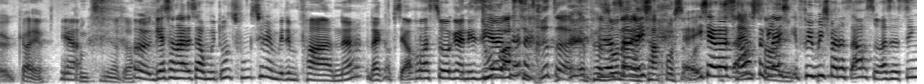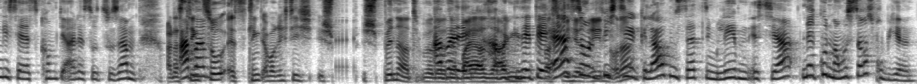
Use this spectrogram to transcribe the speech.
äh, geil, Ja. funktioniert ja. Äh, Gestern hat es ja auch mit uns funktioniert mit dem Fahren, ne? Da gab es ja auch was zu Du organisieren. warst die dritte Person an dem Tag, wo es habe das Same auch so Story. gleich, für mich war das auch so. Also das Ding ist ja, es kommt ja alles so zusammen. Aber das klingt so, es klingt aber richtig sp- spinnert, würde aber, der Bayer aber sagen. der, der erste und reden, wichtige oder? Glaubenssatz im Leben ist ja, na gut, man muss es ausprobieren.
